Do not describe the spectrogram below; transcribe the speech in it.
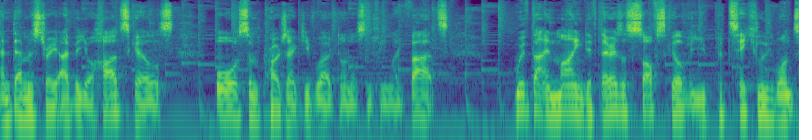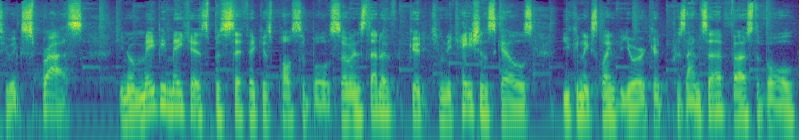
and demonstrate either your hard skills or some project you've worked on or something like that. With that in mind, if there is a soft skill that you particularly want to express, you know, maybe make it as specific as possible. So instead of good communication skills, you can explain that you're a good presenter, first of all.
